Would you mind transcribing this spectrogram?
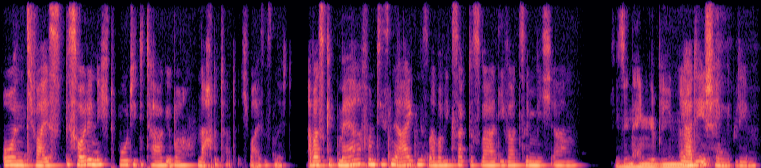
Und ich weiß bis heute nicht, wo die die Tage übernachtet hat. Ich weiß es nicht. Aber es gibt mehrere von diesen Ereignissen. Aber wie gesagt, das war, die war ziemlich. Ähm, die sind hängen geblieben. Ja. ja, die ist hängen geblieben.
